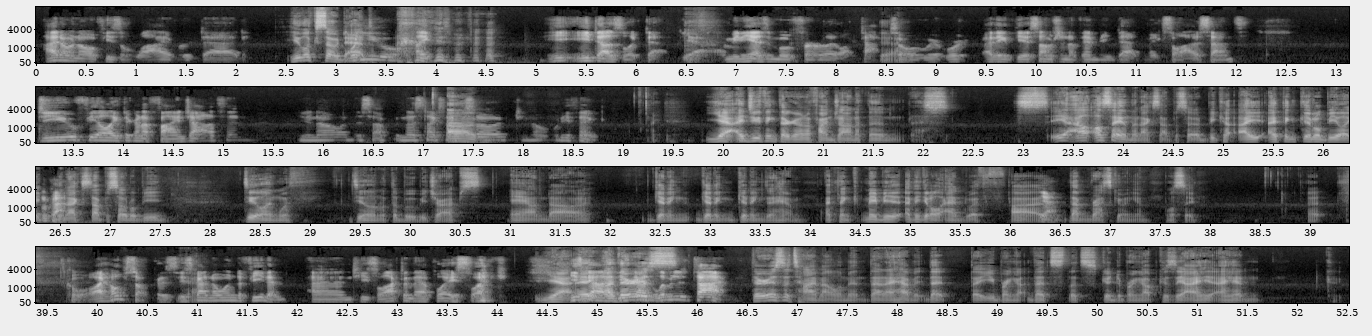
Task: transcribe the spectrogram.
I don't know if he's alive or dead. He looks so dead. What do you like? he he does look dead. Yeah, I mean, he hasn't moved for a really long time. Yeah. So we're, we're I think the assumption of him being dead makes a lot of sense. Do you feel like they're gonna find Jonathan? You know, in this up in this next Um, episode. you know, what do you think? yeah, I do think they're going to find Jonathan. Yeah, I'll, I'll say in the next episode because I, I think it'll be like Okay. the next episode will be dealing with dealing with the booby traps and uh, getting getting getting to him. I think maybe I think it'll end with uh, Yeah. them rescuing him. We'll see. But Cool. I hope so because he's Yeah. got no one to feed him, and he's locked in that place. Like yeah, he's got, uh, there got is- limited time. there is a time element that I haven't that that you bring up. That's that's good to bring up because yeah, I, I hadn't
